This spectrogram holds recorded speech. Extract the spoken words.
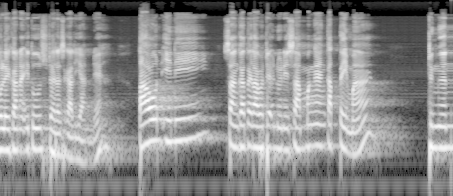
Oleh karena itu saudara sekalian ya, tahun ini Sangga Theravada Indonesia mengangkat tema dengan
